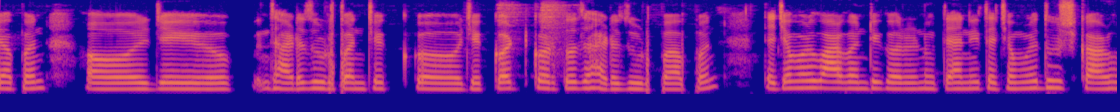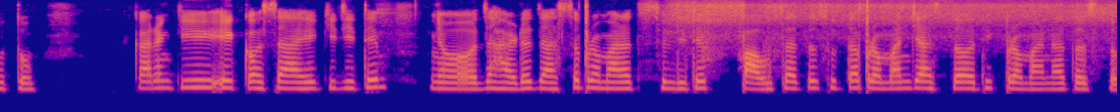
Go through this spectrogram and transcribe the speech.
आपण जे झाडं झुडपांचे जे कट करतो झाडं झुडपं आपण त्याच्यामुळे वाळवंटीकरण होते आणि त्याच्यामुळे दुष्काळ होतो. कारण की एक असं आहे की जिथे झाडं जास्त प्रमाणात असेल तिथे पावसाचं सुद्धा प्रमाण जास्त अधिक प्रमाणात असतं.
